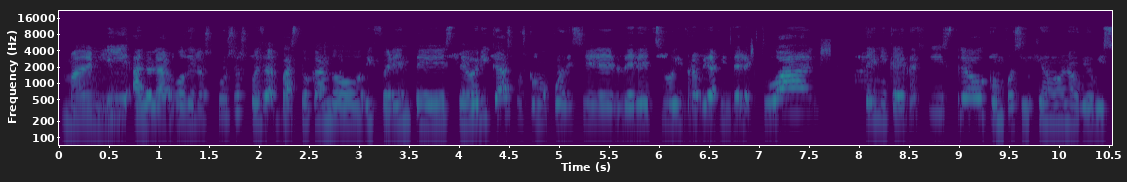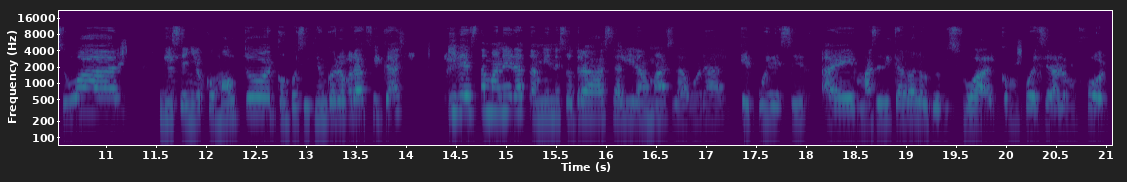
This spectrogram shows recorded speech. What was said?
Madre mía. Y a lo largo de los cursos pues vas tocando diferentes teóricas, pues como puede ser Derecho y Propiedad Intelectual, Técnica y Registro, Composición Audiovisual, Diseño como autor, Composición coreográficas Y de esta manera también es otra salida más laboral que puede ser eh, más dedicado al audiovisual, como puede ser a lo mejor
